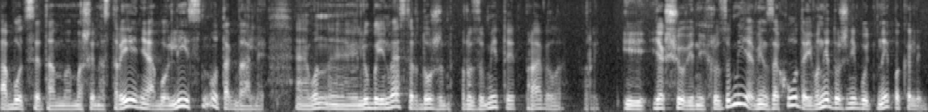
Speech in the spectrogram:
або це там машиностроєння, або ліс, ну так далі. Е, любий інвестор має розуміти правила гри. І якщо він їх розуміє, він заходить, і вони повинні бути непоколебні.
